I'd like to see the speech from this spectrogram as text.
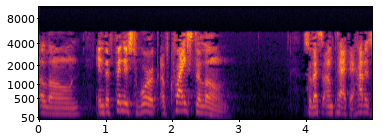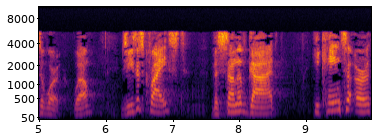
alone, in the finished work of Christ alone. So let's unpack it. How does it work? Well, Jesus Christ, the Son of God, he came to earth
